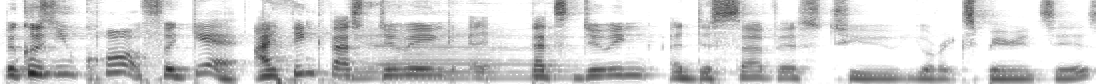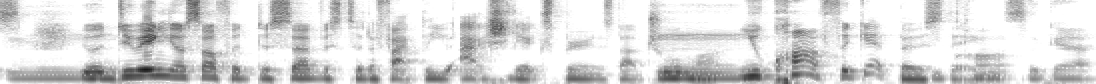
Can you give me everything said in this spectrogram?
because you can't forget. I think that's doing Yeah. that's doing a disservice to your experiences. Mm. You're doing yourself a disservice to the fact that you actually experienced that trauma. Mm. You can't forget those things. Can't forget.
